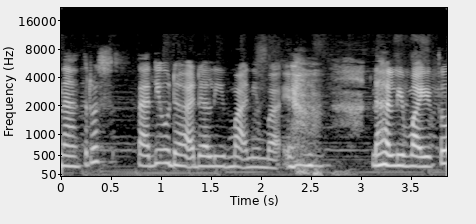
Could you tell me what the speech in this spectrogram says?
Nah, terus tadi udah ada lima nih, Mbak. ya. Nah, lima itu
